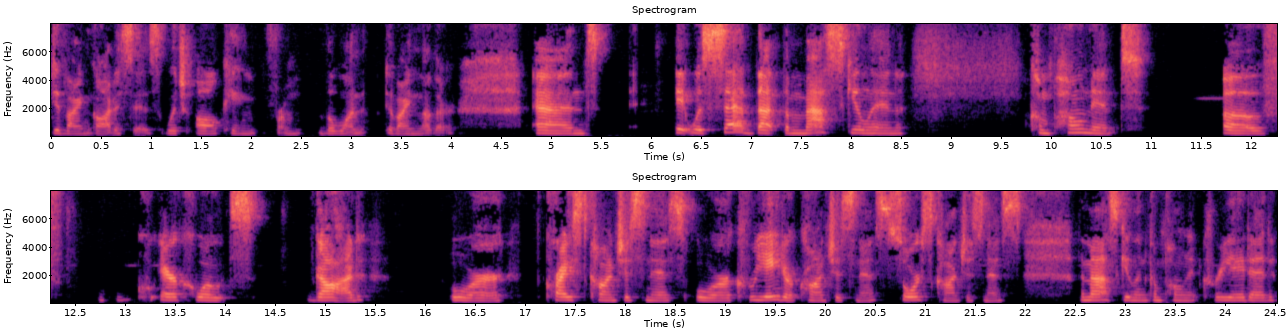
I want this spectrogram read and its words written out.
divine goddesses, which all came from the one divine mother. And it was said that the masculine component of air quotes God or Christ consciousness or creator consciousness, source consciousness, the masculine component created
